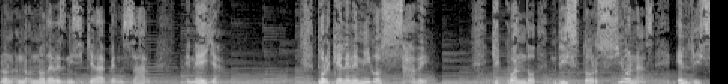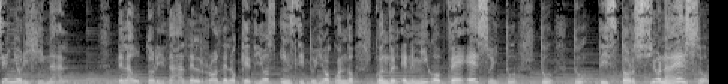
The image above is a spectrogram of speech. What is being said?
no, no, no debes ni siquiera pensar en ella. Porque el enemigo sabe que cuando distorsionas el diseño original de la autoridad, del rol, de lo que Dios instituyó, cuando, cuando el enemigo ve eso y tú, tú, tú distorsiona eso,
